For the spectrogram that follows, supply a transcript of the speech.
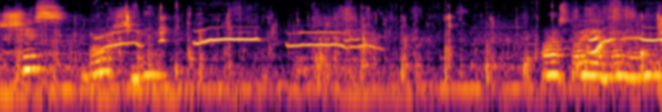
Шест. Боже. А, стой, я одно не могу.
